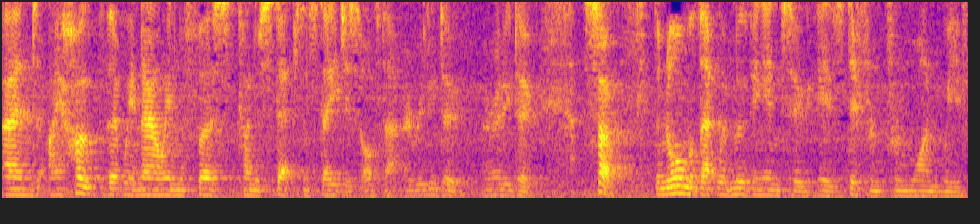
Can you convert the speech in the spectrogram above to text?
And I hope that we're now in the first kind of steps and stages of that. I really do. I really do. So, the normal that we're moving into is different from one we've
